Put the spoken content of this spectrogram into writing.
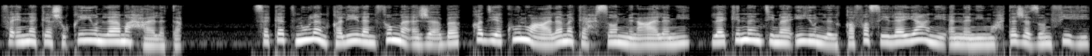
فإنك شقي لا محالة. سكت نولا قليلا ثم أجاب قد يكون عالمك أحسن من عالمي لكن انتمائي للقفص لا يعني أنني محتجز فيه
